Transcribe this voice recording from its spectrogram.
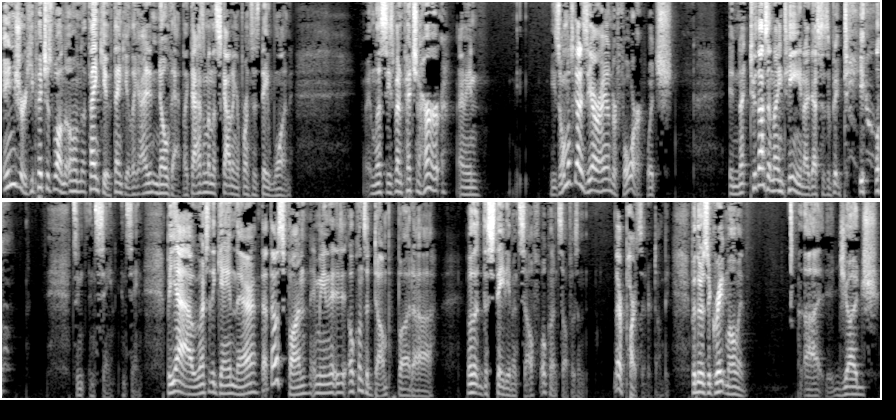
injured, he pitches well. No, oh, no, thank you, thank you. Like I didn't know that. Like that hasn't been the scouting report since day one. Unless he's been pitching hurt. I mean, he's almost got his ERA under four, which in 2019, I guess, is a big deal. It's insane, insane. But yeah, we went to the game there. That that was fun. I mean, it, Oakland's a dump, but uh, well, the, the stadium itself, Oakland itself isn't. There are parts that are dumpy, but there's a great moment. Uh, Judge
